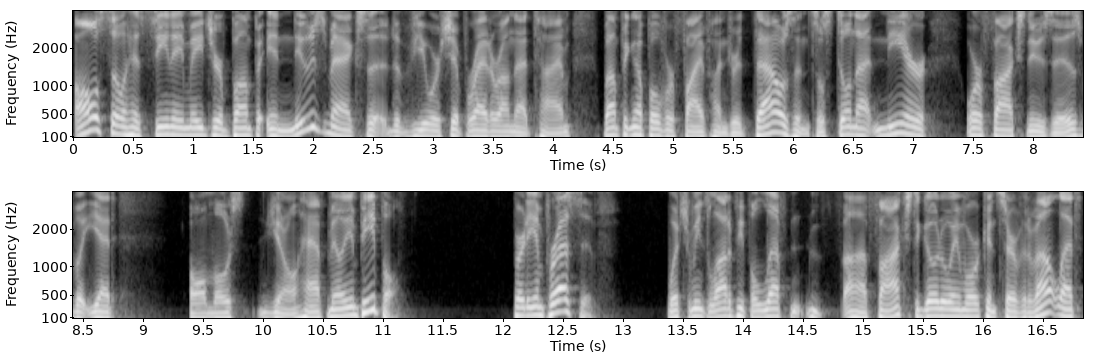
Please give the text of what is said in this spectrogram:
also has seen a major bump in Newsmax uh, viewership right around that time, bumping up over five hundred thousand. So still not near where Fox News is, but yet almost you know half million people. Pretty impressive. Which means a lot of people left uh, Fox to go to a more conservative outlet.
